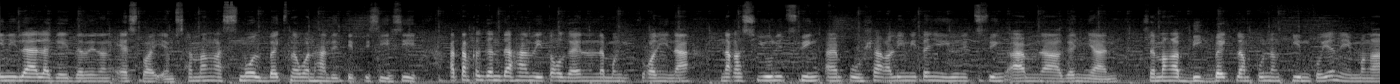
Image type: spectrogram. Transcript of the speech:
Inilalagay na rin ng SYM sa mga small bikes na 150cc. At ang kagandahan rito, kagaya na nabanggit ko kanina, nakas unit swing arm po siya. Kalimitan yung unit swing arm na ganyan. Sa mga big bike lang po ng Kinko yan eh. Mga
